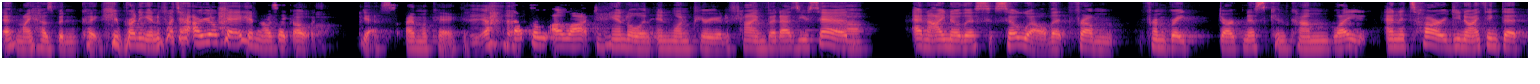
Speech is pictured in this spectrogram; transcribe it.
and my husband kept running in, what, are you okay? And I was like, oh, Yes, I'm okay. Yeah. That's a, a lot to handle in, in one period of time. But as you said, and I know this so well that from from great darkness can come light. And it's hard. You know, I think that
